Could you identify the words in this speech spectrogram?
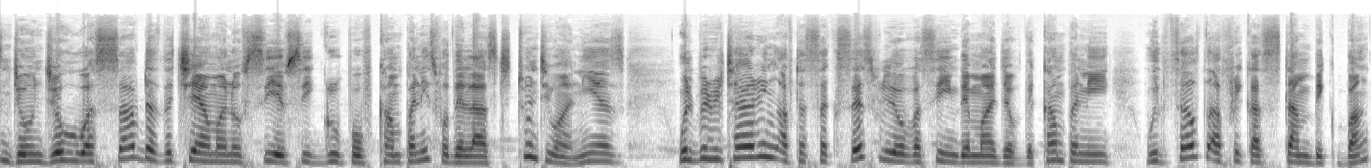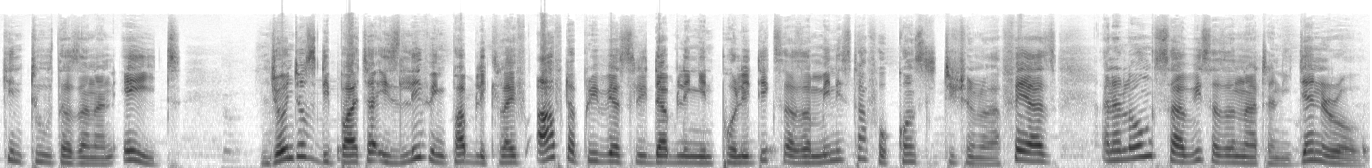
Njonjo, who has served as the chairman of CFC Group of Companies for the last 21 years, will be retiring after successfully overseeing the merger of the company with South Africa's stambik Bank in 2008. Njonjo's departure is leaving public life after previously doubling in politics as a Minister for Constitutional Affairs and a long service as an Attorney General.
